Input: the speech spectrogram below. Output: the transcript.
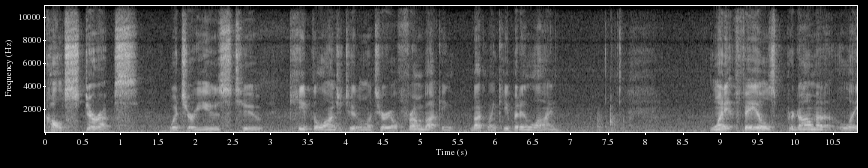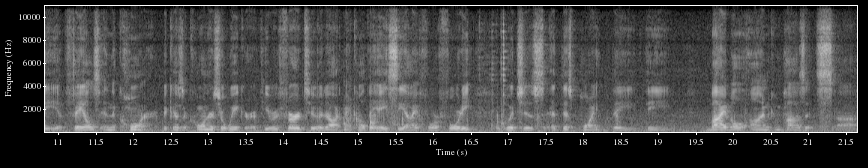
called stirrups, which are used to keep the longitudinal material from buckling, buckling keep it in line. When it fails, predominantly it fails in the corner because the corners are weaker. If you refer to a document called the ACI 440, which is at this point the, the Bible on composites uh,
